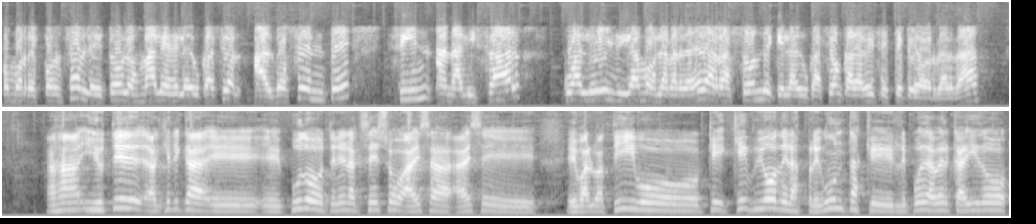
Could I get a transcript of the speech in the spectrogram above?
como responsable de todos los males de la educación al docente sin analizar cuál es, digamos, la verdadera razón de que la educación cada vez esté peor, ¿verdad? Ajá, y usted, Angélica, eh, eh, ¿pudo tener acceso a, esa, a ese evaluativo? ¿Qué, ¿Qué, vio de las preguntas que le puede haber caído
